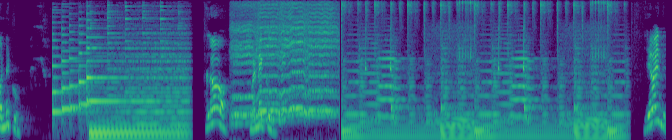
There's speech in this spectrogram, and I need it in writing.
బండెక్కు. హలో బండెక్కు. ఏమైంది?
